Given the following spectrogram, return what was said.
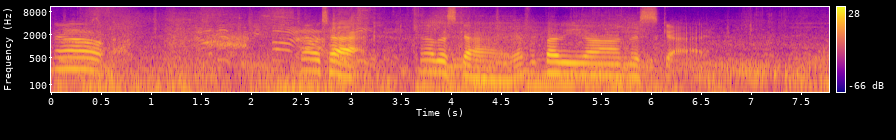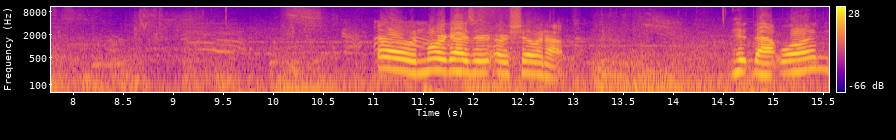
Now... Now attack. Now this guy. Everybody on this guy. Oh, and more guys are, are showing up. Hit that one.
